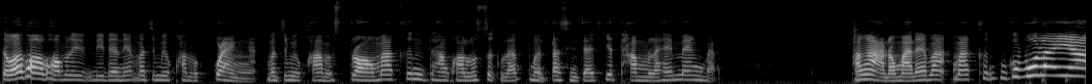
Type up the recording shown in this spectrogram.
แต่ว่าพอพอมันในเดือนนี้มันจะมีความแบบแกร่งอะ มันจะมีความแบบสตรองมากขึ้นทางความรู้สึกและเหมือนตัดสินใจที่จะทำอะไรให้แม่งแบบพังอาจออกมาได้มากมากขึ้นกูก็พูดอะไรอะ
